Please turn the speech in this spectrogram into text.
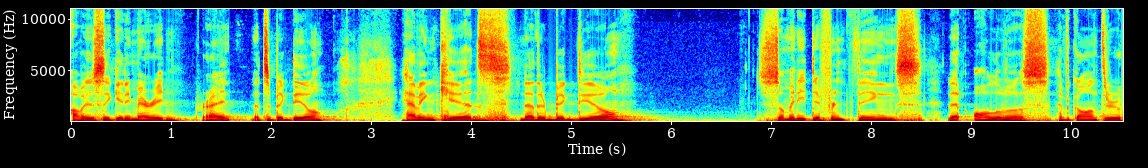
Obviously, getting married, right? That's a big deal. Having kids, another big deal. So many different things that all of us have gone through.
